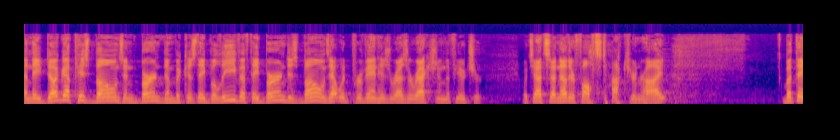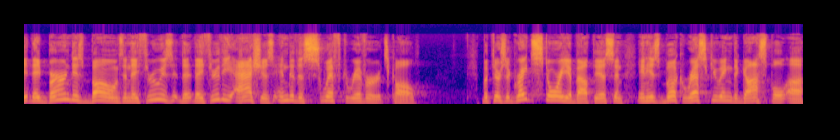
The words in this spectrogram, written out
and they dug up his bones and burned them because they believe if they burned his bones, that would prevent his resurrection in the future, which that's another false doctrine, right? But they, they burned his bones and they threw, his, they threw the ashes into the Swift River, it's called. But there's a great story about this. And in his book, Rescuing the Gospel, uh,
